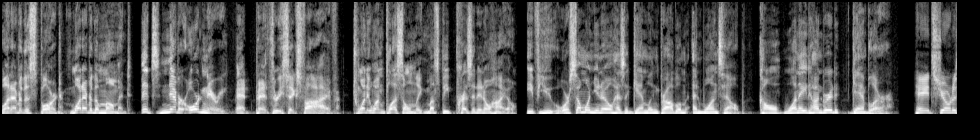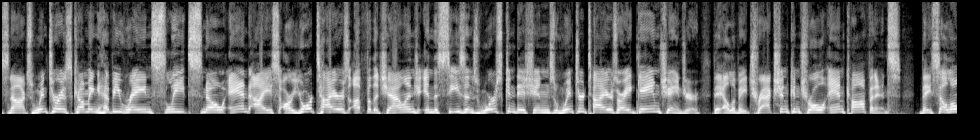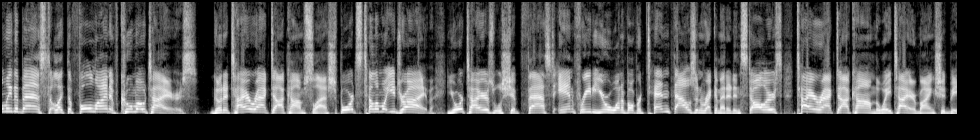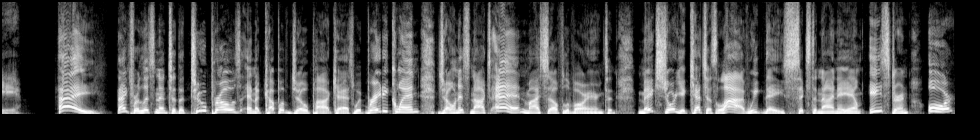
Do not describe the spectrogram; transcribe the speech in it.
Whatever the sport, whatever the moment. It's never ordinary at Bet365. 21 plus only must be present in Ohio. If you or someone you know has a gambling problem and wants help, call 1-800-GAMBLER. Hey, it's Jonas Knox. Winter is coming. Heavy rain, sleet, snow, and ice. Are your tires up for the challenge? In the season's worst conditions, winter tires are a game changer. They elevate traction control and confidence. They sell only the best, like the full line of Kumho tires. Go to TireRack.com slash sports. Tell them what you drive. Your tires will ship fast and free to your one of over 10,000 recommended installers. TireRack.com, the way tire buying should be. Hey! Thanks for listening to the Two Pros and a Cup of Joe podcast with Brady Quinn, Jonas Knox, and myself, LeVar Arrington. Make sure you catch us live weekdays, 6 to 9 a.m. Eastern or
